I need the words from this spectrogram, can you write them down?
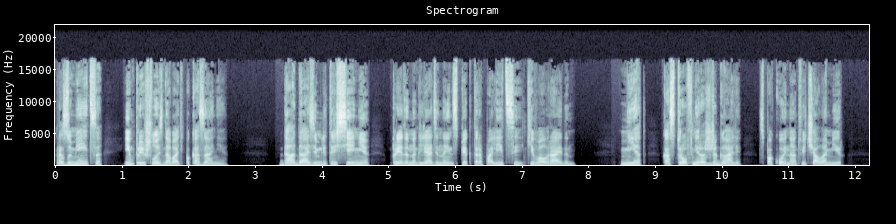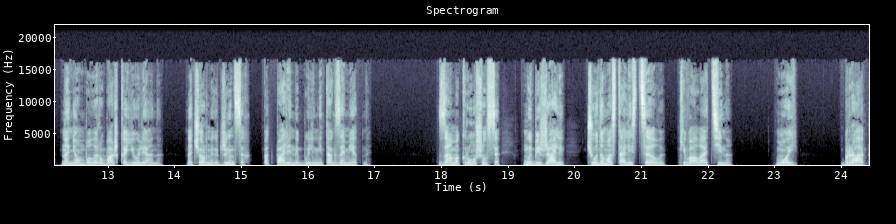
Разумеется, им пришлось давать показания. «Да-да, землетрясение», — преданно глядя на инспектора полиции, кивал Райден. «Нет, костров не разжигали», — спокойно отвечал Амир. На нем была рубашка Юлиана, на черных джинсах подпалины были не так заметны. «Замок рушился, мы бежали, чудом остались целы», — кивала Атина. «Мой брат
